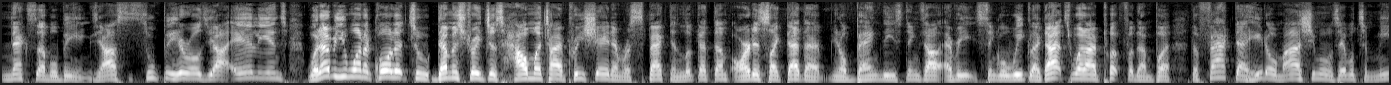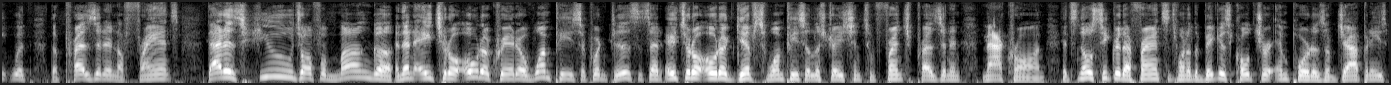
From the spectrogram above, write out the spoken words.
next level beings. Y'all superheroes, y'all aliens, whatever you want to call it to demonstrate just how much I appreciate and respect and look at them. Artists like that that, you know, bang these things out every single week. Like that's what I put for them. But the fact that Hiro Mashima was able to meet with the president of France, that is huge off of manga. And then Eiichiro Oda, creator of One Piece, according to this, it said Eiichiro Oda gifts One Piece illustration to French President Macron. It's no secret that France is one of the biggest culture importers of Japanese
